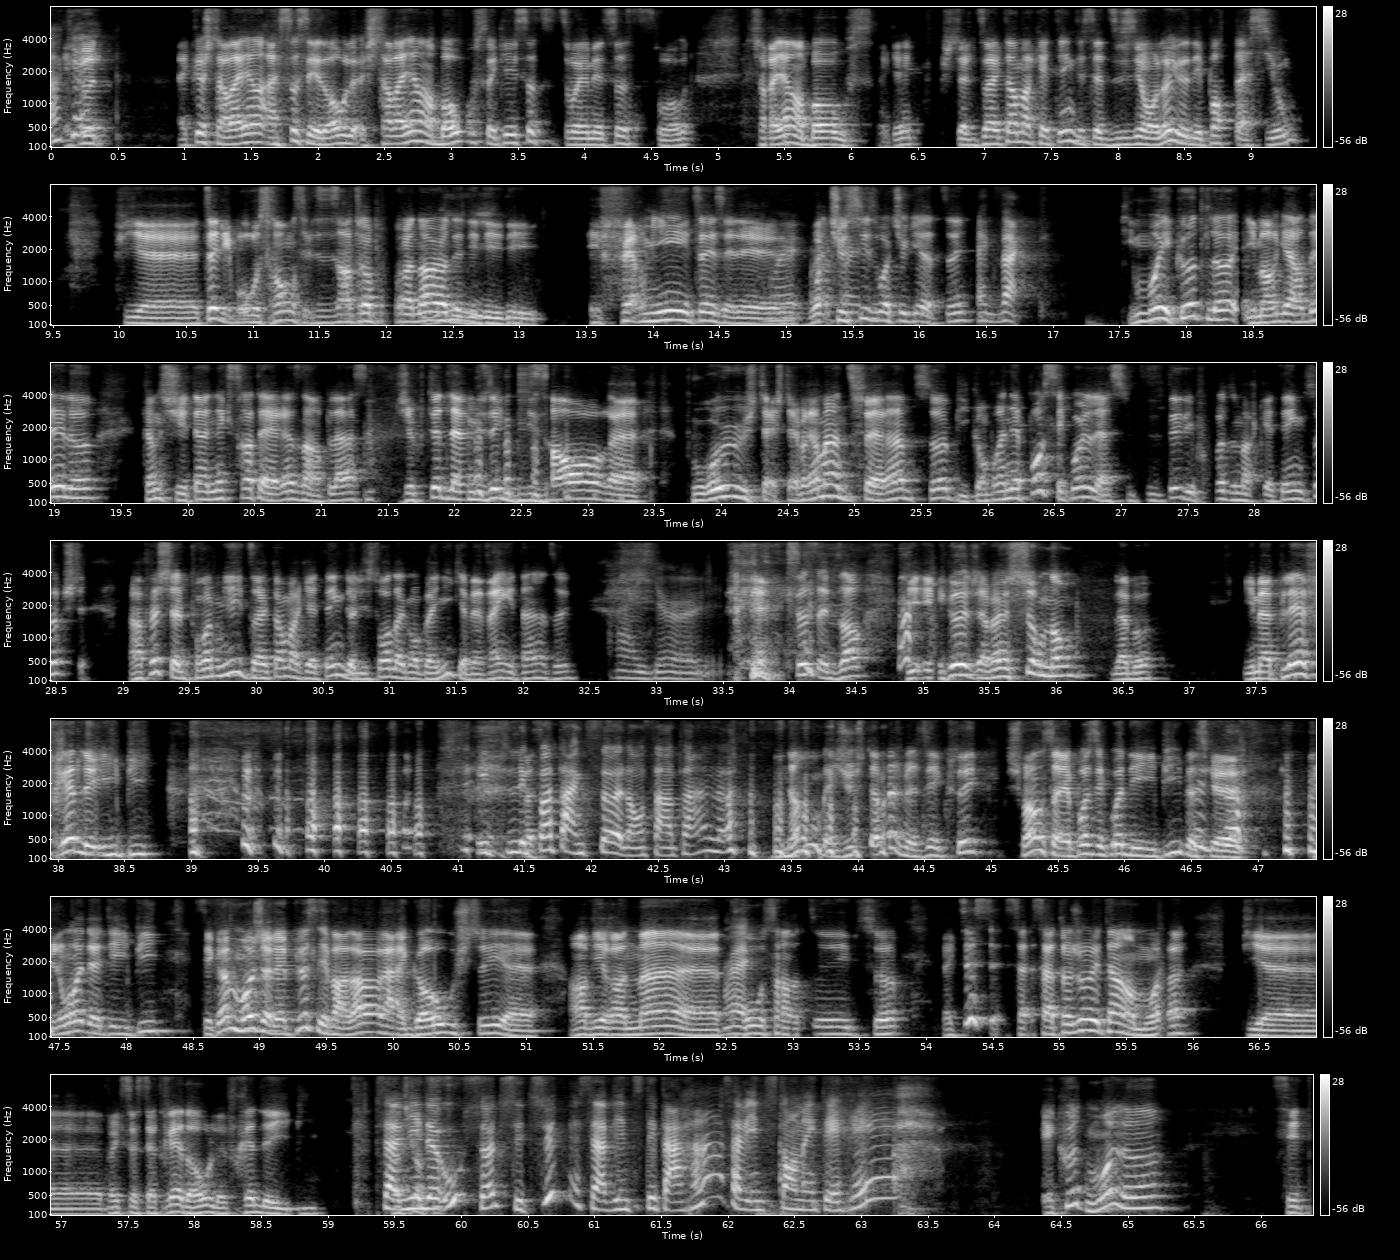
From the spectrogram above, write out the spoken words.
OK. Écoute, fait que je travaillais en... ah, ça, c'est drôle. Je travaillais en Beauce, OK? Ça, tu, tu vas aimer ça, cette histoire-là. Je travaillais en Beauce, OK? J'étais le directeur marketing de cette division-là. Il y a des portes patio. Puis, euh, tu sais, les Beaucerons, c'est des entrepreneurs, des, des, des- des- des fermiers, tu sais. C'est des- Ouais, what ouais, you ouais. see is what you get, tu sais. Exact. Puis moi, écoute, là, il me regardait, là, comme si j'étais un extraterrestre dans la place. J'écoutais de la musique bizarre. euh, pour eux, j'étais vraiment différent de ça. Puis ils ne comprenaient pas c'est quoi la subtilité des fois du marketing. tout ça. Puis en fait, j'étais le premier directeur marketing de l'histoire de la compagnie qui avait 20 ans, tu sais. Aïe, aïe. ça, c'est bizarre. Puis écoute, j'avais un surnom là-bas. Il m'appelait Fred le hippie. Et tu l'es pas tant que ça, là, on s'entend, là. Non, mais justement, je me disais, écoutez, je pense que je ne savais pas c'est quoi des hippies parce que je suis loin d'être hippie. C'est comme moi, j'avais plus les valeurs à gauche, tu sais, euh, environnement, euh, pro-santé, tout ça. Fait que, tu sais, ça, ça a toujours été en moi. Puis, euh, fait que c'était très drôle, le Fred le hippie. Puis ça vient de où, ça? Tu sais-tu? Ça vient de tes parents? Ça vient de ton intérêt? Écoute, moi, là, c'est-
